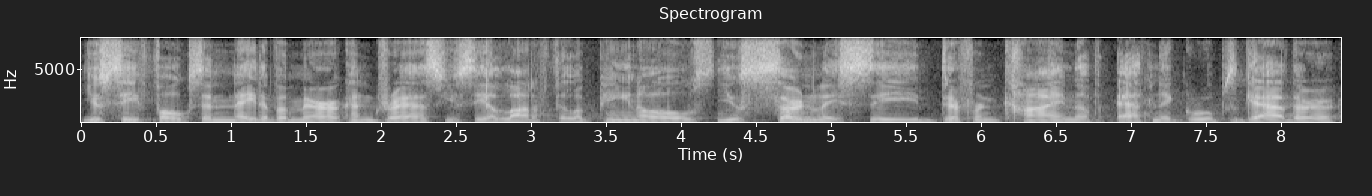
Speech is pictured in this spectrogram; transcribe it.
You see folks in Native American dress, you see a lot of Filipinos, you certainly see different kind of ethnic groups gather,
